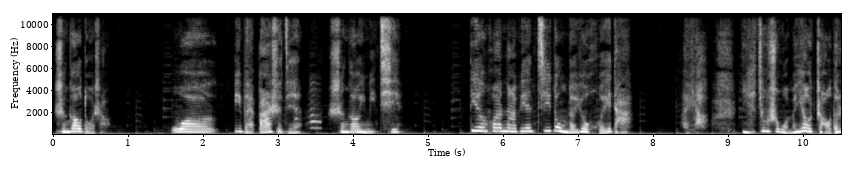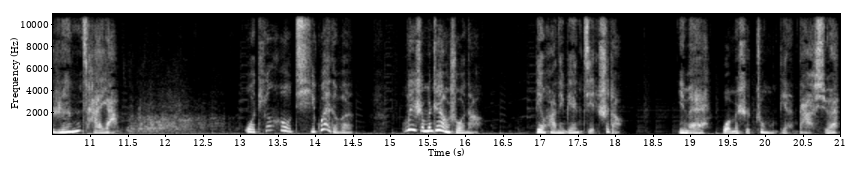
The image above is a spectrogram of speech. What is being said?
身高多少？我一百八十斤，身高一米七。电话那边激动的又回答：“哎呀，你就是我们要找的人才呀！”我听后奇怪的问：“为什么这样说呢？”电话那边解释道：“因为我们是重点大学，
